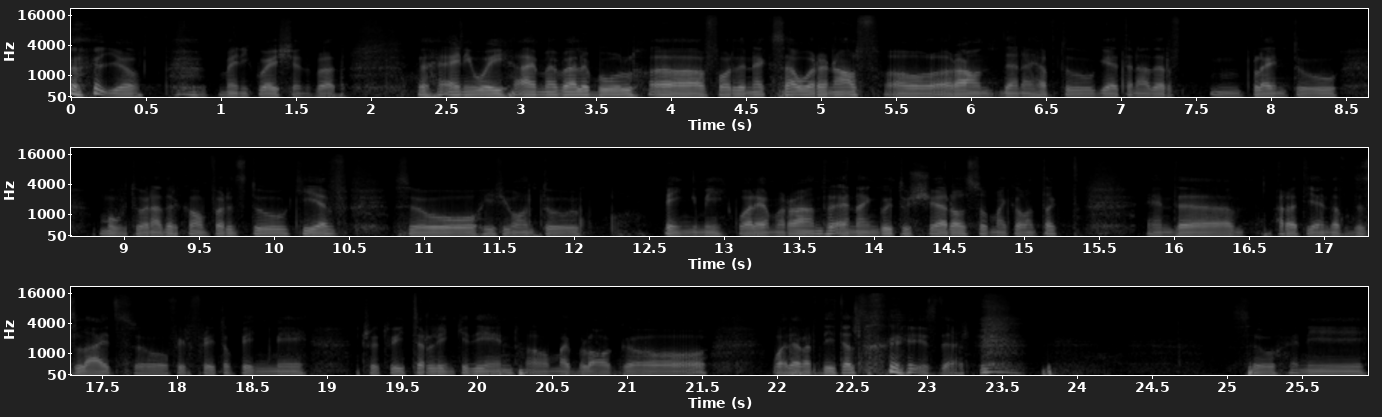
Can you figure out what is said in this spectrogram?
you have many questions, but uh, anyway, I'm available uh, for the next hour and a half or around. Then I have to get another mm, plane to move to another conference to Kiev. So if you want to ping me while I'm around, and I'm going to share also my contact and uh, are at the end of the slide. So feel free to ping me through Twitter, LinkedIn, or my blog, or whatever details is there. so any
